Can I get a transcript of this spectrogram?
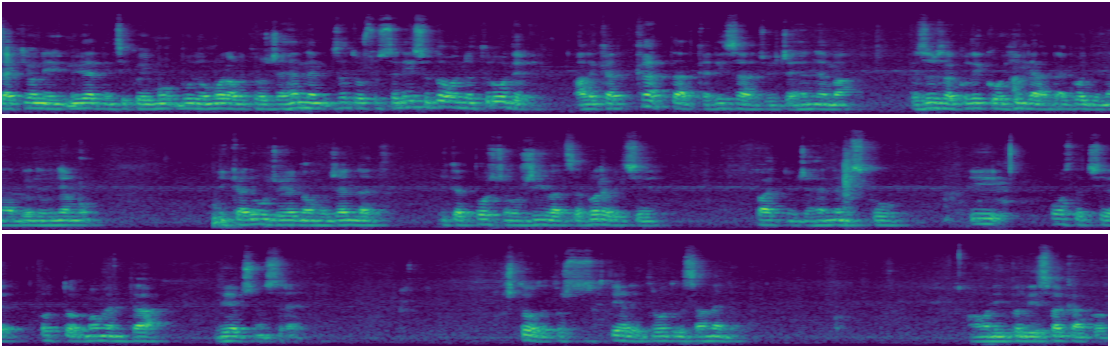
Čak i oni vjernici koji budu morali kroz džehennem zato što se nisu dovoljno trudili. Ali kad, kad tad, kad izađu iz džehennema, bez uzra koliko hiljada godina bili u njemu i kad uđu jednom u džennet i kad počnu uživati, zaboravit će patnju džehennemsku i postaće će od tog momenta vječno sretni. Što? Zato što su htjeli i trudili sa nedom. A oni prvi svakako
